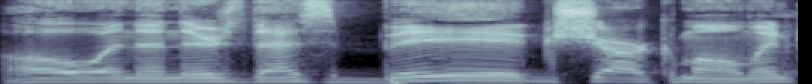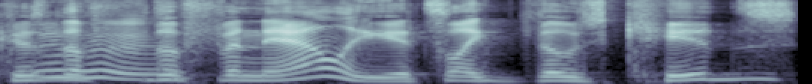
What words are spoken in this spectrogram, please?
oh, and then there's this big shark moment because the Mhm. the finale, it's like those kids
